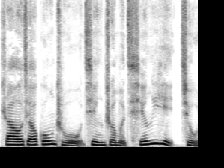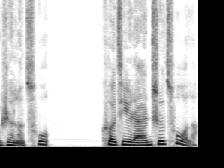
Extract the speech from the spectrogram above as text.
昭娇公主竟这么轻易就认了错，可既然知错了，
